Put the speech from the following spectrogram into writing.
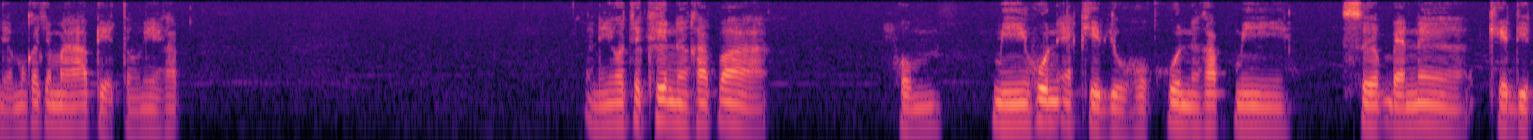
เดี๋ยวมันก็จะมาอัปเดตตรงนี้ครับ อันนี้ก็จะขึ้นนะครับว่า ผมมีหุ้นแอคทีฟอยู่ 6 หุ้นนะครับ มีเซิร์ฟแบนเนอร์เครดิต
